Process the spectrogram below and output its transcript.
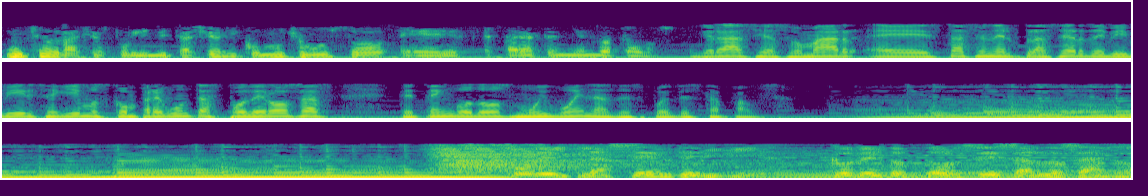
Muchas gracias por la invitación y con mucho gusto eh, estaré atendiendo a todos. Gracias, Omar. Eh, estás en el placer de vivir. Seguimos con preguntas poderosas. Te tengo dos muy buenas después de esta pausa. Por el placer de vivir con el doctor César Lozano.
